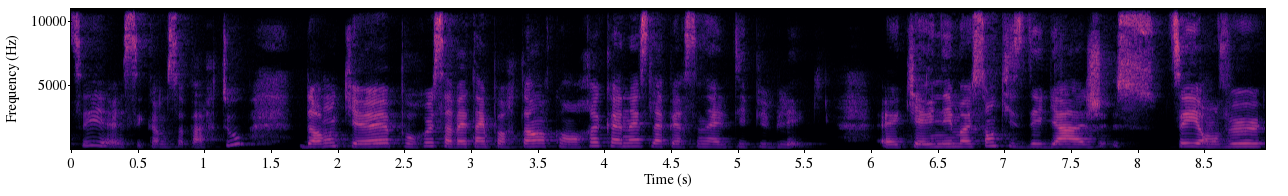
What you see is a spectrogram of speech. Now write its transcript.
c'est comme ça partout. Donc, pour eux, ça va être important qu'on reconnaisse la personnalité publique, qu'il y a une émotion qui se dégage. On veut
